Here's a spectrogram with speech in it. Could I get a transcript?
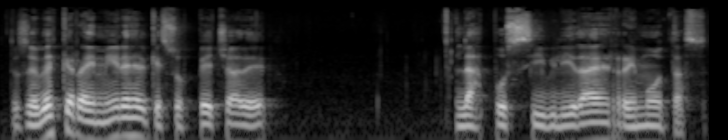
Entonces ves que Raimir es el que sospecha de las posibilidades remotas.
